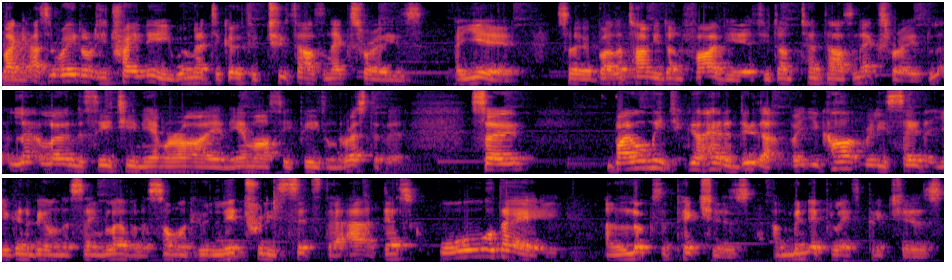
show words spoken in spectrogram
Like as a radiology trainee, we're meant to go through 2,000 X-rays a year. So by the time you've done five years, you've done 10,000 X-rays, let alone the CT and the MRI and the MRCPs and the rest of it. So by all means, you can go ahead and do that, but you can't really say that you're going to be on the same level as someone who literally sits there at a desk all day and looks at pictures and manipulates pictures.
